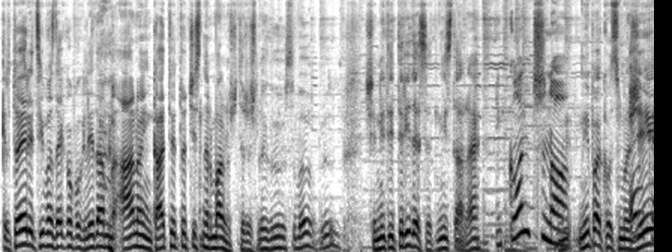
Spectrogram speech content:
Ker to je recimo zdaj, ko pogledam Ano in Katijo, je to čisto normalno. 40 let, še niti 30 nista. Ne? Končno. Mi, mi pa, ko smo že.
